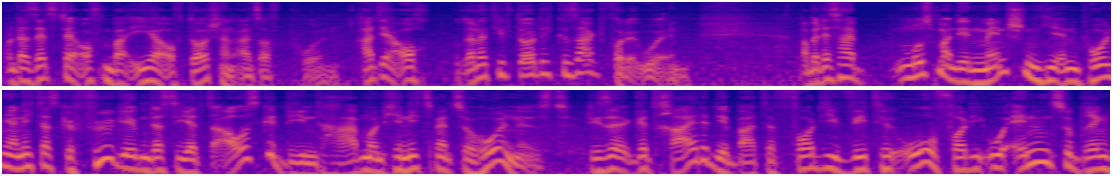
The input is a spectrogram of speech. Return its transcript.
und da setzt er offenbar eher auf Deutschland als auf Polen. Hat er auch relativ deutlich gesagt vor der UN. Aber deshalb muss man den Menschen hier in Polen ja nicht das Gefühl geben, dass sie jetzt ausgedient haben und hier nichts mehr zu holen ist. Diese Getreidedebatte vor die WTO, vor die UN zu bringen,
